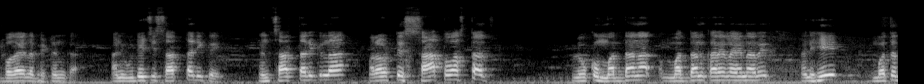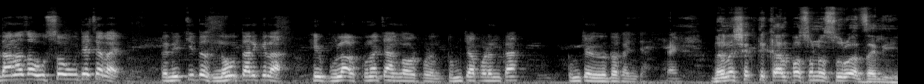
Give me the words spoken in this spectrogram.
बघायला भेटेल का? आणि उद्याची सात तारीख आहे. आणि सात तारखेला मला वाटते सात वाजताच लोक मतदाना मतदान करायला येणार आहेत. आणि हे मतदानाचा उत्सव उद्याच्याला आहे. तर निश्चितच नऊ तारखेला हे गुलाल कुणाच्या अंगावर पडेल? तुमच्या पडेल का? तुमच्या विरोधकांच्या. काय धनशक्ती कालपासूनच सुरुवात झाली.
